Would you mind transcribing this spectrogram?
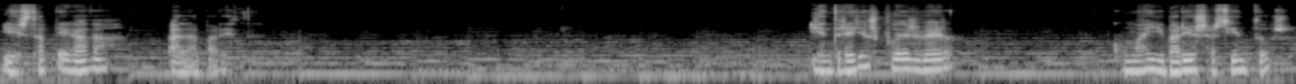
Y está pegada a la pared. Y entre ellos puedes ver cómo hay varios asientos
